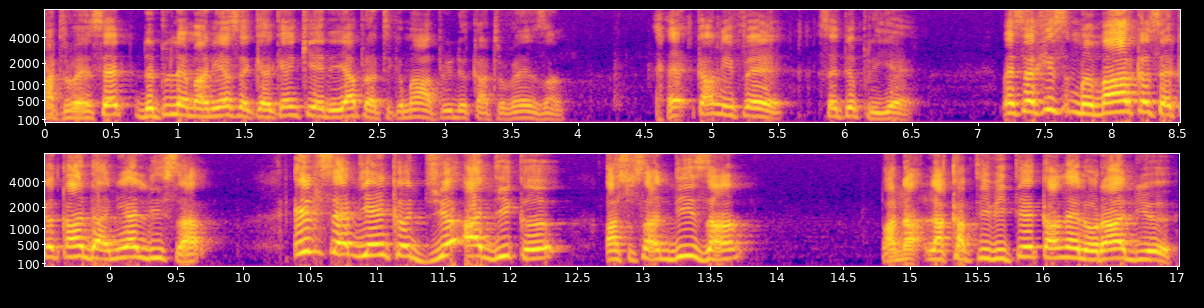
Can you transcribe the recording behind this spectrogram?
87, de toutes les manières, c'est quelqu'un qui est déjà pratiquement à plus de 80 ans. Quand il fait cette prière. Mais ce qui me marque, c'est que quand Daniel lit ça, il sait bien que Dieu a dit que à 70 ans, pendant la captivité, quand elle aura lieu,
